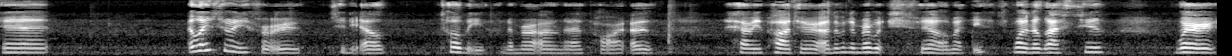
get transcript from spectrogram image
And I like to refer to the elf Dobby, number on the part of Harry Potter. I don't remember which film, I think it's one of the last two, where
